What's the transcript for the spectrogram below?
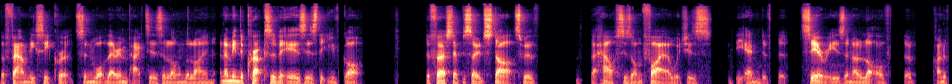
the family secrets and what their impact is along the line. And i mean the crux of it is is that you've got the first episode starts with the house is on fire, which is the end of the series, and a lot of the kind of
